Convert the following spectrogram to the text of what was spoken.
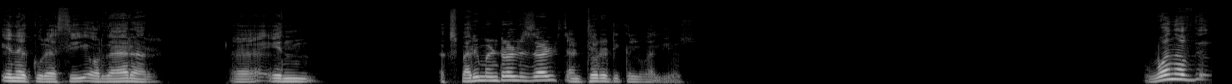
inaccuracy or the error uh, in experimental results and theoretical values. One of the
